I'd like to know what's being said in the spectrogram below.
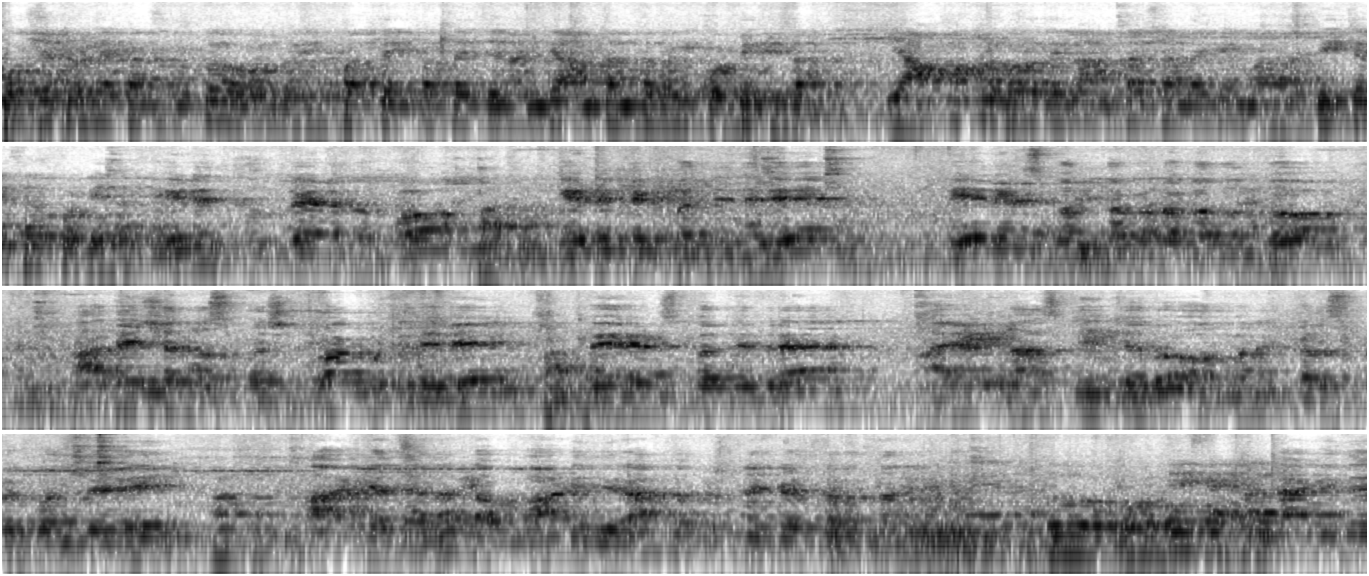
ಪೋಷಕರನ್ನೇ ಕರೆಸ್ಬಿಟ್ಟು ಒಂದು ಇಪ್ಪತ್ತು ಇಪ್ಪತ್ತೈದು ಜನಕ್ಕೆ ಹಂತ ಹಂತವಾಗಿ ಕೊಟ್ಟಿದ್ದೀವಿ ಸರ್. ಯಾವ ಮಕ್ಕಳು ಬರೋದಿಲ್ಲ ಅಂತ ಶಾಲೆಗೆ ಟೀಚರ್ಸ್ ಕೊಟ್ಟಿದ್ದಾರೆ. ಬಂದಿದ್ದೀರಿ. ಪೇರೆಂಟ್ಸ್ ಬಂದು ತಗೊಂಡೋಗೋದೊಂದು ಆದೇಶ ನಾವು ಸ್ಪಷ್ಟವಾಗಿ ಕೊಟ್ಟಿದ್ದೀವಿ. ಪೇರೆಂಟ್ಸ್ ಬಂದಿದ್ರೆ ಆಯಾ ಕ್ಲಾಸ್ ಟೀಚರು ಅವ್ರ ಮನೆಗೆ ಕಳಿಸ್ಬೇಕು ಅಂತೇಳಿ ಆ ಕೆಲಸನ ತಾವು ಮಾಡಿದ್ದೀರಾ ಅಂತ ಪ್ರಶ್ನೆ ಕೇಳ್ತಾರೆ ನನಗೆ. ಹಂಗಾಗಿದೆ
